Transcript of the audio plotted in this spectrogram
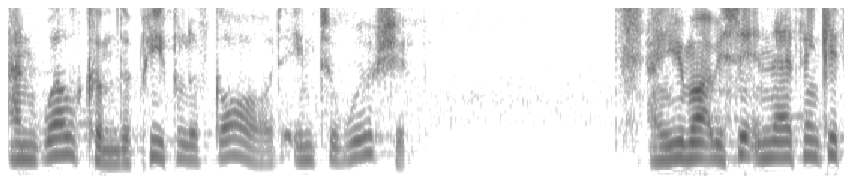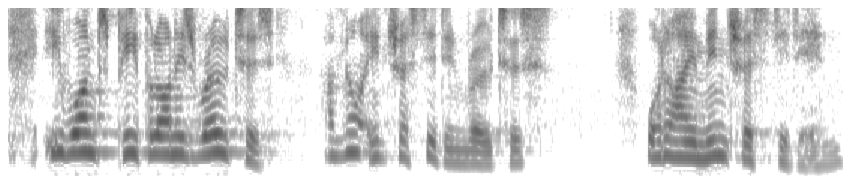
and welcome the people of God into worship? And you might be sitting there thinking, he wants people on his rotas. I'm not interested in rotas. What I am interested in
